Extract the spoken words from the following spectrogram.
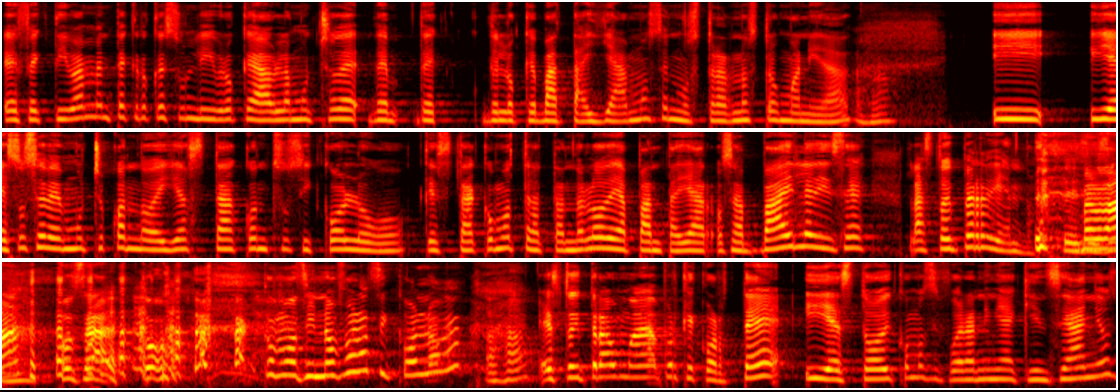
efectivamente creo que es un libro que habla mucho de, de- de- de lo que batallamos en mostrar nuestra humanidad. Y, y eso se ve mucho cuando ella está con su psicólogo, que está como tratándolo de apantallar. O sea, va y le dice, la estoy perdiendo, sí, ¿verdad? O sea, como, como si no fuera psicóloga. Ajá. Estoy traumada porque corté y estoy como si fuera niña de 15 años,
